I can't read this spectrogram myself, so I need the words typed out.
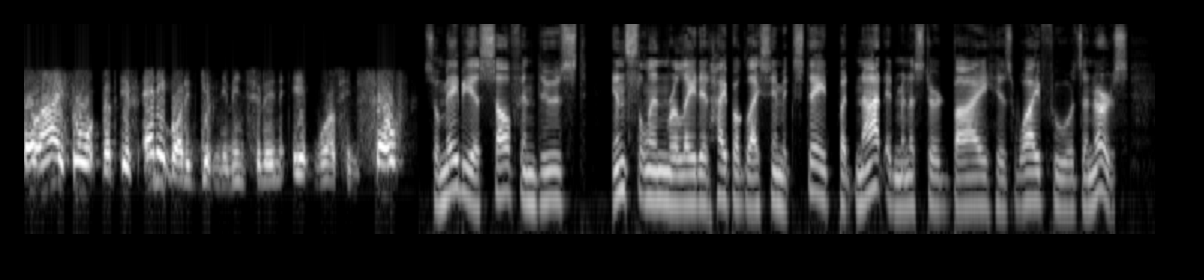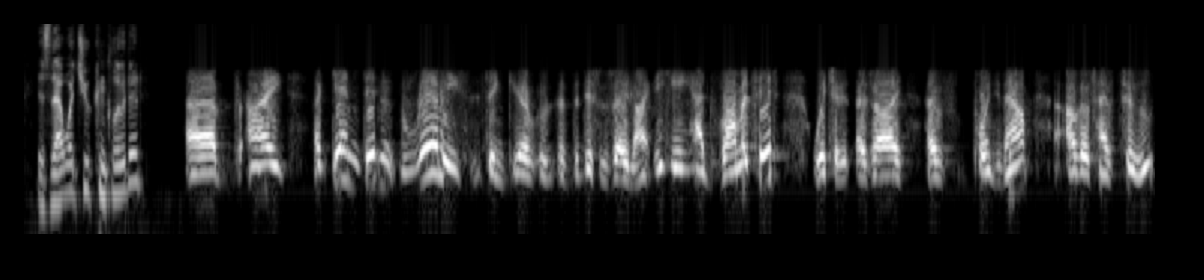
So I thought that if anybody had given him insulin, it was himself. So maybe a self induced insulin related hypoglycemic state, but not administered by his wife, who was a nurse. Is that what you concluded? Uh, I, again, didn't really think uh, that this was very likely. He had vomited, which, as I have pointed out, others have too,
